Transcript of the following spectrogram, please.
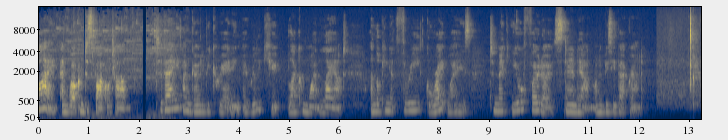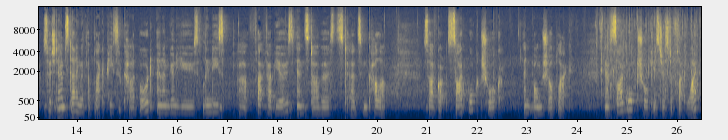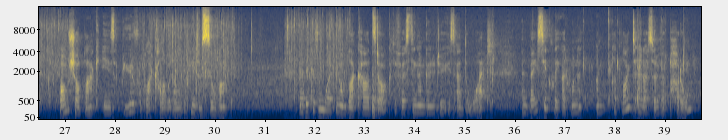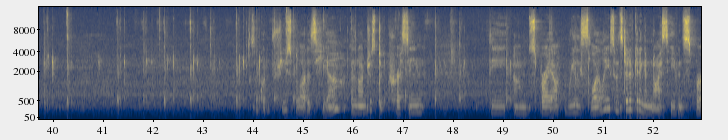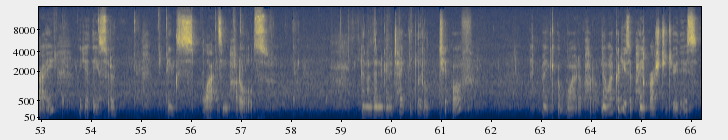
Hi and welcome to Sparkle Tart. Today I'm going to be creating a really cute black and white layout and looking at three great ways to make your photo stand out on a busy background. So today I'm starting with a black piece of cardboard and I'm going to use Lindy's uh, Flat Fabios and Starbursts to add some colour. So I've got Sidewalk Chalk and Bombshell Black. Now Sidewalk Chalk is just a flat white, Bombshell Black is a beautiful black colour with a little hint of silver. Now because I'm working on black cardstock, the first thing I'm going to do is add the white. And basically I'd want to, um, I'd like to add a sort of a puddle. So I've got a few splatters here and then I'm just depressing the um, sprayer really slowly. So instead of getting a nice even spray, I get these sort of big splats and puddles. And I'm then going to take the little tip off and make a wider puddle. Now I could use a paintbrush to do this.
